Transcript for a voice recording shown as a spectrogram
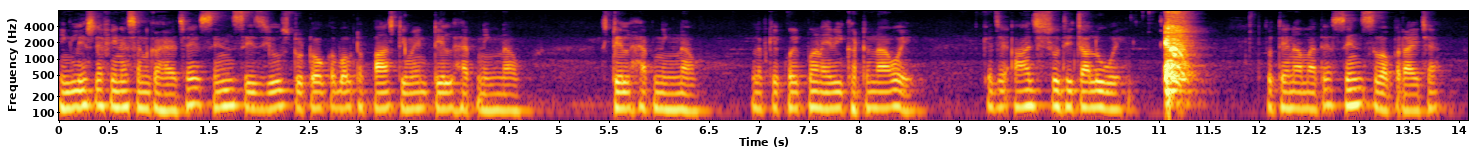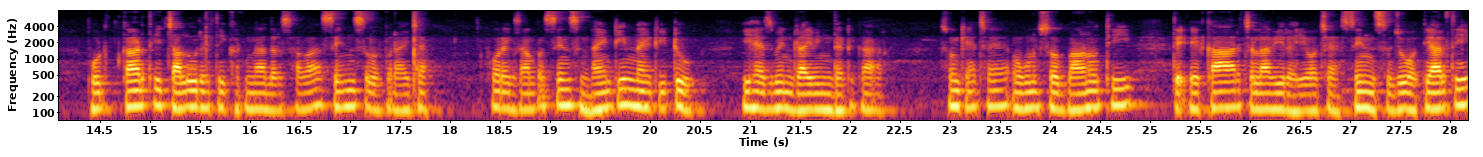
ઇંગ્લિશ ડેફિનેશન કહે છે since is use to talk about a past event till happening now still happening now મતલબ કે કોઈ પણ એવી ઘટના હોય કે જે આજ સુધી ચાલુ હોય. તો તેના માટે સિન્સ વપરાય છે. ભૂતકાળથી ચાલુ રહેતી ઘટના દર્શાવવા સિન્સ વપરાય છે. For example since nineteen ninety two he has been driving that car શું કહે છે? ઓગણીસો બાણુંથી તે એ કાર ચલાવી રહ્યો છે. સિન્સ જુઓ, ત્યારથી,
